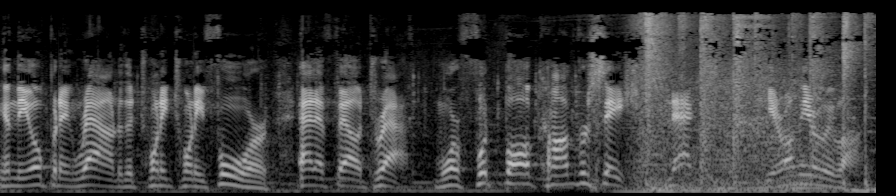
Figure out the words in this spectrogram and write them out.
in the opening round of the 2024 NFL Draft. More football conversation next here on the early line.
